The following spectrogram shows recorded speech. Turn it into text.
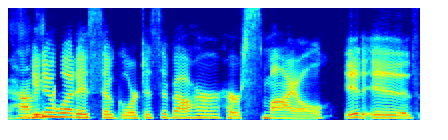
having. You know what is so gorgeous about her? Her smile. It is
